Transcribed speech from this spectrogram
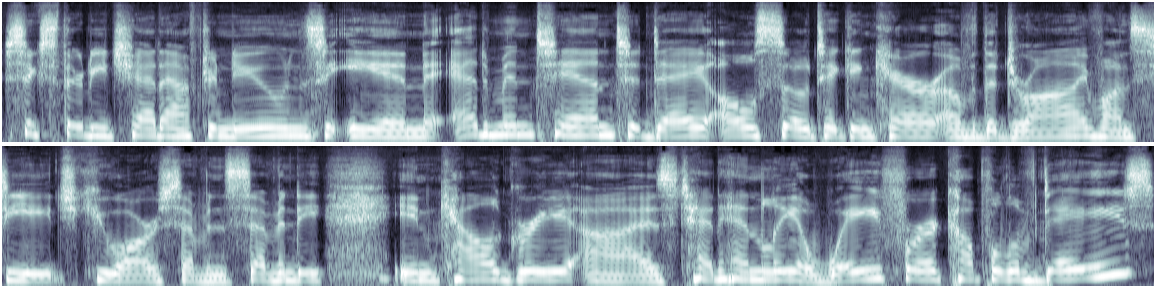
6:30 CHED Afternoons in Edmonton. Today, also taking care of the drive on CHQR 770 in Calgary. Uh, as Ted Henley away for a couple of days,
